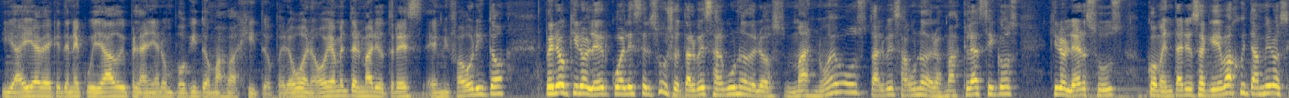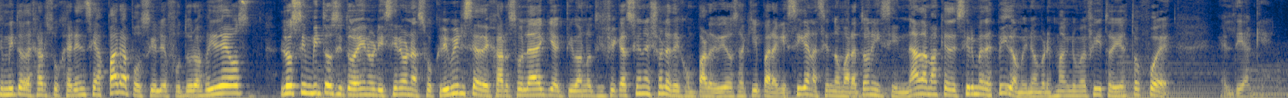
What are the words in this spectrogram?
y ahí había que tener cuidado y planear un poquito más bajito. Pero bueno, obviamente el Mario 3 es mi favorito, pero quiero leer cuál es el suyo, tal vez alguno de los más nuevos, tal vez alguno de los más clásicos. Quiero leer sus comentarios aquí debajo y también los invito a dejar sugerencias para posibles futuros videos. Los invito si todavía no lo hicieron a suscribirse, a dejar su like y activar notificaciones. Yo les dejo un par de videos aquí para que sigan haciendo maratón y sin nada más que decir me despido. Mi nombre es Magnum Mephisto y esto fue El Día Que.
